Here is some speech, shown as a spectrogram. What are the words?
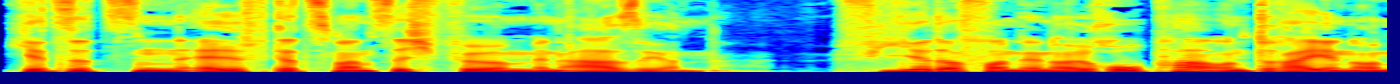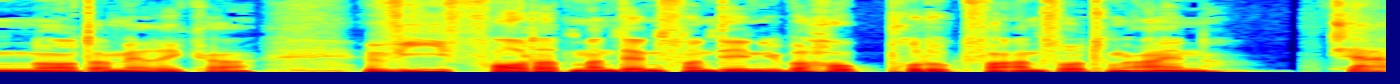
Jetzt sitzen elf der 20 Firmen in Asien. Vier davon in Europa und drei in Nordamerika. Wie fordert man denn von denen überhaupt Produktverantwortung ein? Tja,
